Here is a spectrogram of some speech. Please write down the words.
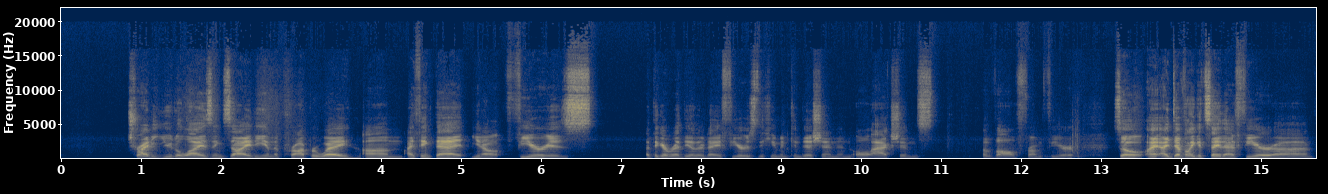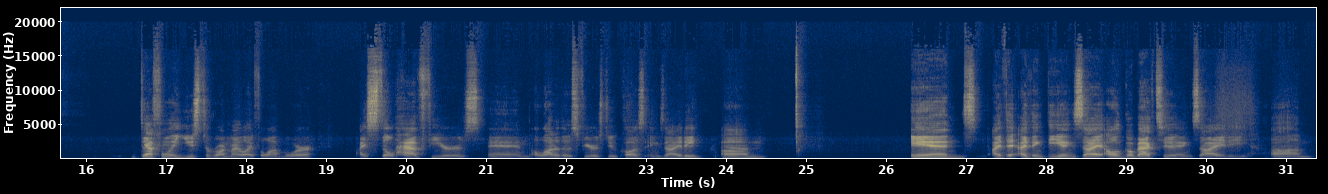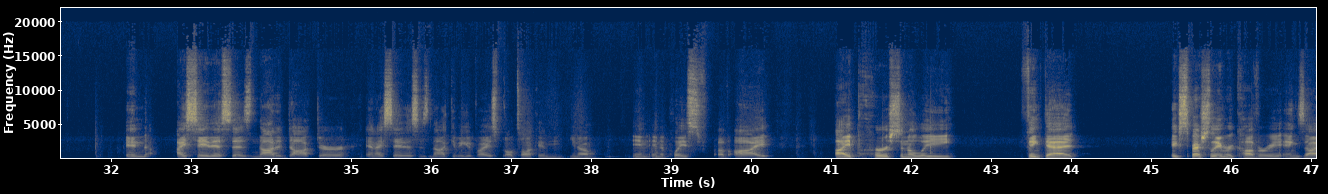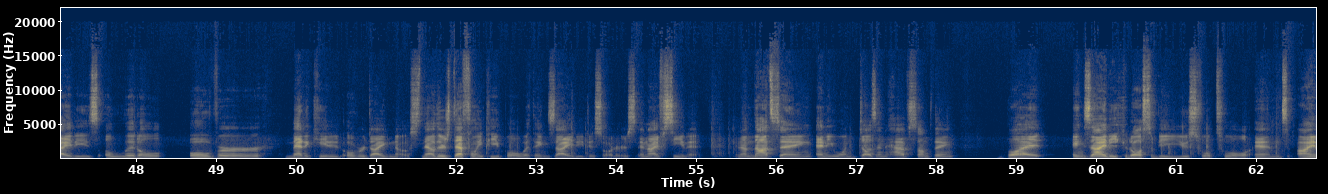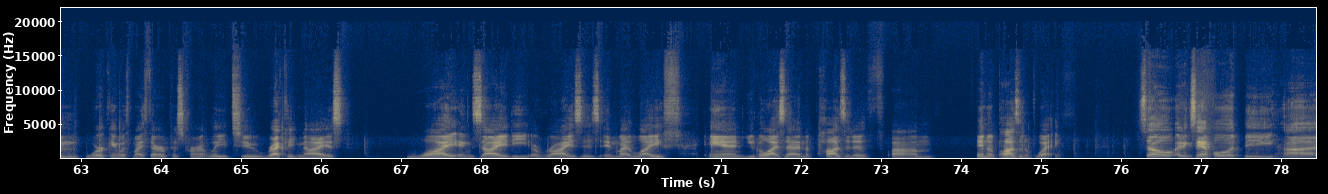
try to utilize anxiety in the proper way. Um, I think that, you know, fear is, I think I read the other day, fear is the human condition and all actions evolve from fear. So I, I definitely could say that fear uh, definitely used to run my life a lot more. I still have fears, and a lot of those fears do cause anxiety. Um, and I think I think the anxiety. I'll go back to anxiety, um, and I say this as not a doctor, and I say this as not giving advice, but I'll talk in you know, in in a place of I. I personally think that, especially in recovery, anxiety is a little over medicated, over diagnosed. Now, there's definitely people with anxiety disorders, and I've seen it and I'm not saying anyone doesn't have something, but anxiety could also be a useful tool. And I'm working with my therapist currently to recognize why anxiety arises in my life and utilize that in a positive um, in a positive way. So an example would be uh,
